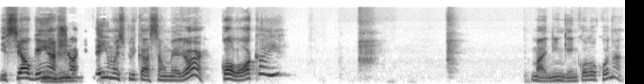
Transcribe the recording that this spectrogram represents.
E se alguém uhum. achar que tem uma explicação melhor, coloca aí. Mas ninguém colocou nada.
